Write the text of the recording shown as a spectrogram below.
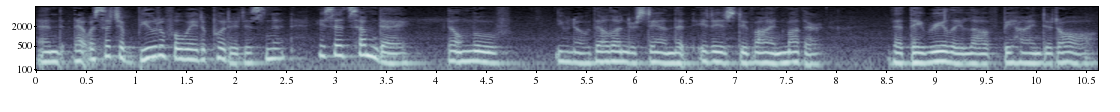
And that was such a beautiful way to put it, isn't it? He said, someday they'll move, you know, they'll understand that it is Divine Mother that they really love behind it all.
